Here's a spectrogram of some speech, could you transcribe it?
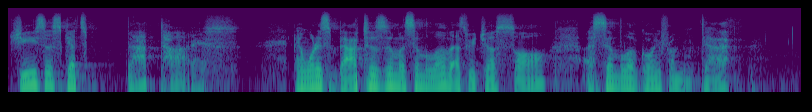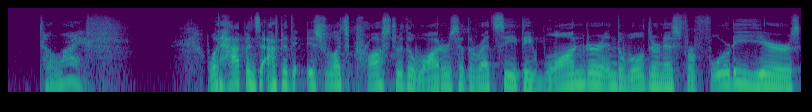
Jesus gets baptized. And what is baptism a symbol of, as we just saw? A symbol of going from death to life. What happens after the Israelites cross through the waters of the Red Sea? They wander in the wilderness for 40 years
